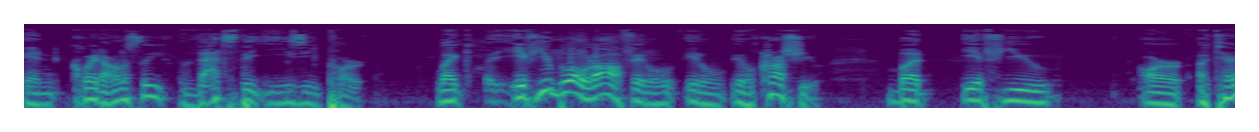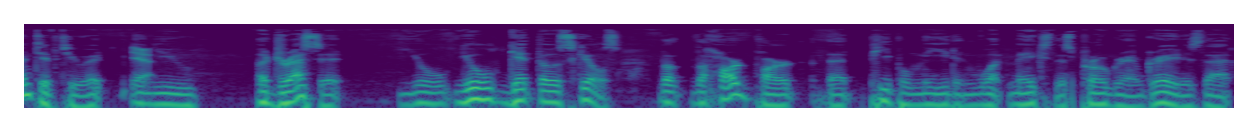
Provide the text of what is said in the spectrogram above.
And quite honestly, that's the easy part. Like, if you blow it off, it'll, it'll, it'll crush you. But if you are attentive to it, yeah. you address it, you'll, you'll get those skills. The, the hard part that people need and what makes this program great is that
